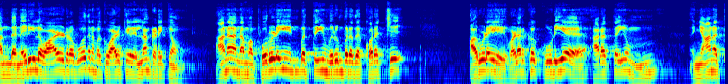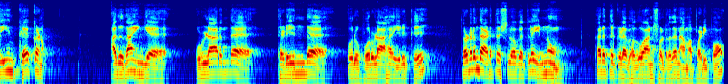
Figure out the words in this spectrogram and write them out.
அந்த நெறியில் வாழ்கிற போது நமக்கு வாழ்க்கையில் எல்லாம் கிடைக்கும். ஆனால் நம்ம பொருளையும் இன்பத்தையும் விரும்புகிறத குறைச்சி அருளை வளர்க்கக்கூடிய அறத்தையும் ஞானத்தையும் கேட்கணும். அதுதான் இங்கே உள்ளார்ந்த தெளிந்த ஒரு பொருளாக இருக்குது தொடர்ந்து அடுத்த ஸ்லோகத்தில் இன்னும் கருத்துக்களை பகவான் சொல்கிறத நாம் படிப்போம்.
